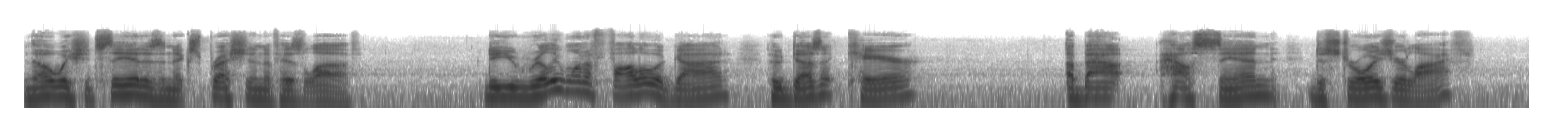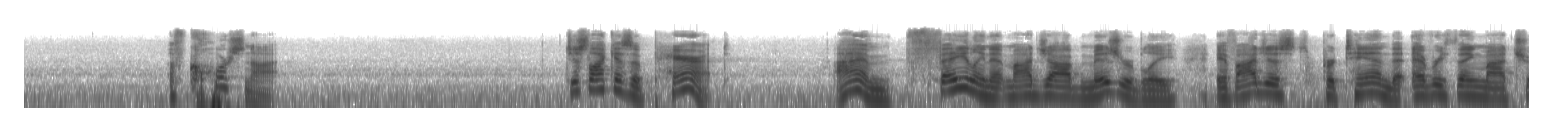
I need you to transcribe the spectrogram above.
No, we should see it as an expression of His love. Do you really want to follow a God who doesn't care about how sin destroys your life? Of course not. Just like as a parent, I am failing at my job miserably if I just pretend that everything my ch-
